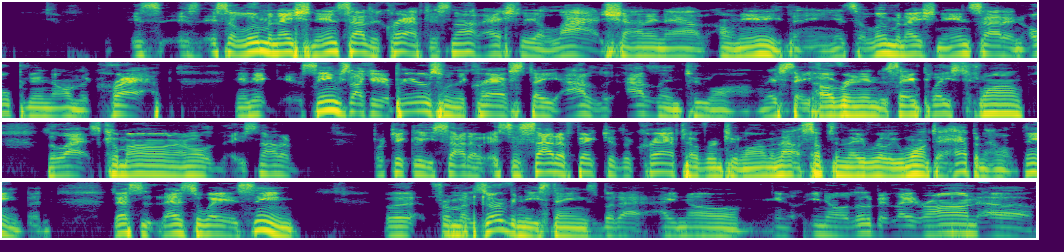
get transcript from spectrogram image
it's, it's it's illumination inside the craft. It's not actually a light shining out on anything. It's illumination inside an opening on the craft. And it, it seems like it appears when the craft stay idle, idling too long. They stay hovering in the same place too long. The lights come on. I don't. it's not a particularly side of it's a side effect of the craft hovering too long and not something they really want to happen. I don't think, but that's that's the way it seemed. But from observing these things, but I, I know you know you know a little bit later on. Uh,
